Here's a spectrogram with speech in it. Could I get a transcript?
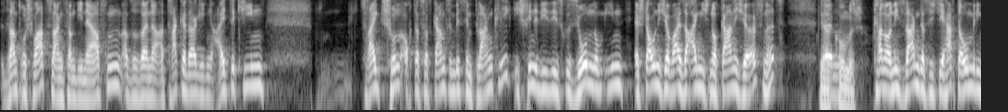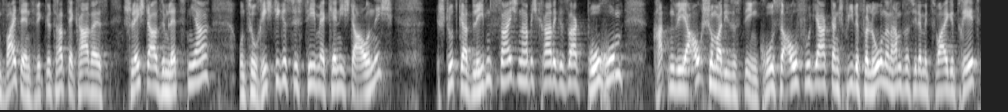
Sandro Schwarz langsam die Nerven. Also seine Attacke da gegen Eitekin zeigt schon auch, dass das Ganze ein bisschen blank liegt. Ich finde die Diskussionen um ihn erstaunlicherweise eigentlich noch gar nicht eröffnet. Ja, ähm, komisch. Ich kann auch nicht sagen, dass sich die Hertha unbedingt weiterentwickelt hat. Der Kader ist schlechter als im letzten Jahr und so richtiges System erkenne ich da auch nicht. Stuttgart Lebenszeichen, habe ich gerade gesagt. Bochum hatten wir ja auch schon mal dieses Ding. Große Aufholjagd, dann Spiele verloren, dann haben sie es wieder mit zwei gedreht.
